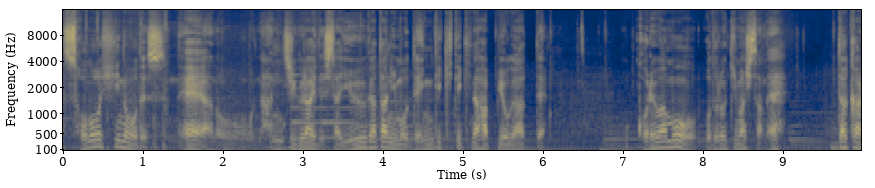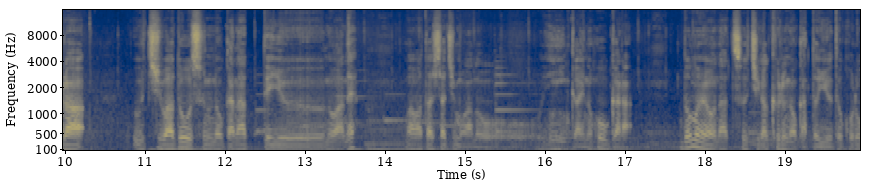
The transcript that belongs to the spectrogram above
その日のですねあの何時ぐらいでした？夕方にも電撃的な発表があって。これはもう驚きましたね。だからうちはどうするのかなっていうのはね、まあ、私たちもあの委員会の方からどのような通知が来るのかというところ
